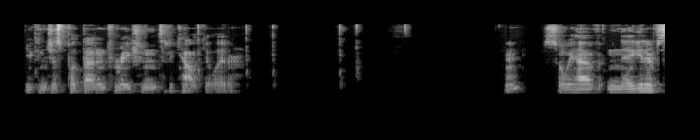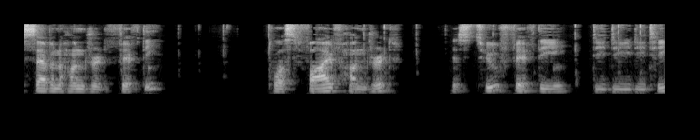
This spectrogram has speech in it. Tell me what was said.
you can just put that information into the calculator. Okay, so we have negative 750 plus 500 is 250 dd dt.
